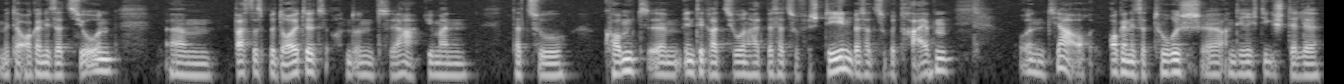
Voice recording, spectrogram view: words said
mit der Organisation, ähm, was das bedeutet und, und ja, wie man dazu kommt, ähm, Integration halt besser zu verstehen, besser zu betreiben und ja, auch organisatorisch äh, an die richtige Stelle,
